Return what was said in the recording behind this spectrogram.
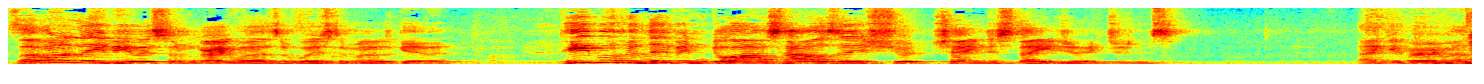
so I want to leave you with some great words of wisdom I was given. People who live in glass houses should change the stage agents. Thank you very much.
